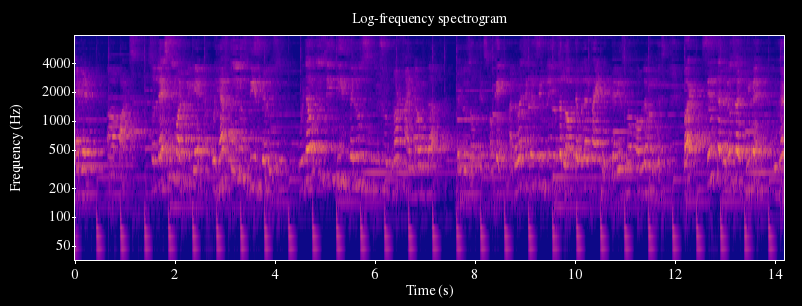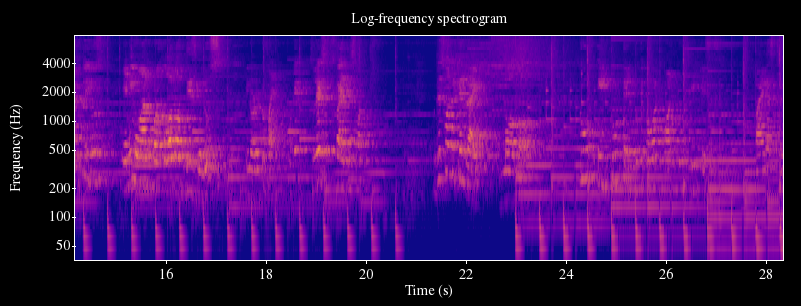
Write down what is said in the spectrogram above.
added uh, parts. So let's see what we get. We have to use these values. Without using these values, you should not find out the values of this. Okay, otherwise you can simply use the log table and find it. There is no problem with this. But since the values are given, you have to use any one or all of these values in order to find. It. Okay, so let's try this one. This one we can write log of 2 into 10 to the power 1, 2, 3 places minus 3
